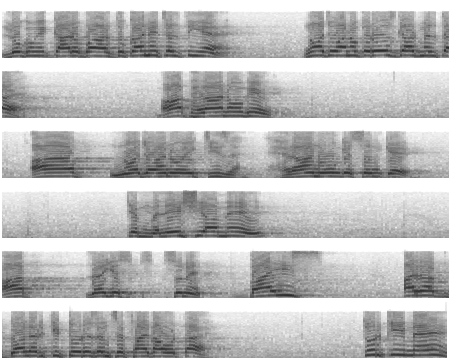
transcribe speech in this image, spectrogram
لوگوں کے کاروبار دکانیں چلتی ہیں۔ نوجوانوں کو روزگار ملتا ہے۔ آپ حیران ہوں گے۔ آپ نوجوانوں، ایک چیز ہے، حیران ہوں گے سن کے کہ ملیشیا میں آپ ذرا یہ سنیں بائیس ارب ڈالر کی ٹورزم سے فائدہ ہوتا ہے۔ ترکی میں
